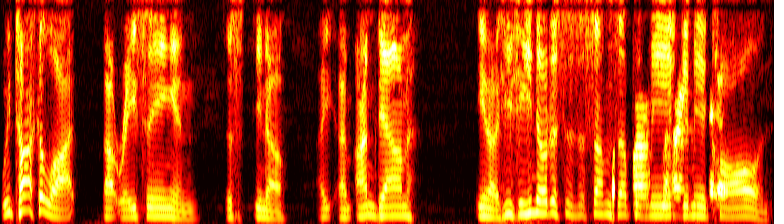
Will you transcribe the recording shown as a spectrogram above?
we talk a lot about racing and just you know I I'm, I'm down. You know he's he notices that something's up with me. Give me a call and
